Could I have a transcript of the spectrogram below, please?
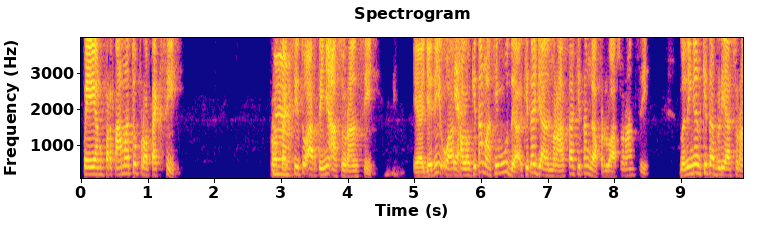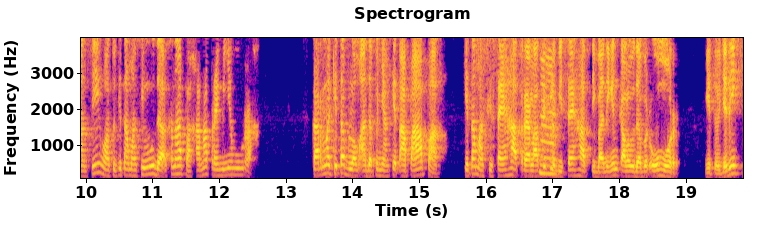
P yang pertama tuh proteksi. Proteksi hmm. itu artinya asuransi. Ya, jadi ya. kalau kita masih muda, kita jangan merasa kita nggak perlu asuransi. Mendingan kita beli asuransi waktu kita masih muda. Kenapa? Karena preminya murah. Karena kita belum ada penyakit apa-apa. Kita masih sehat, relatif hmm. lebih sehat dibandingin kalau udah berumur. gitu. Jadi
